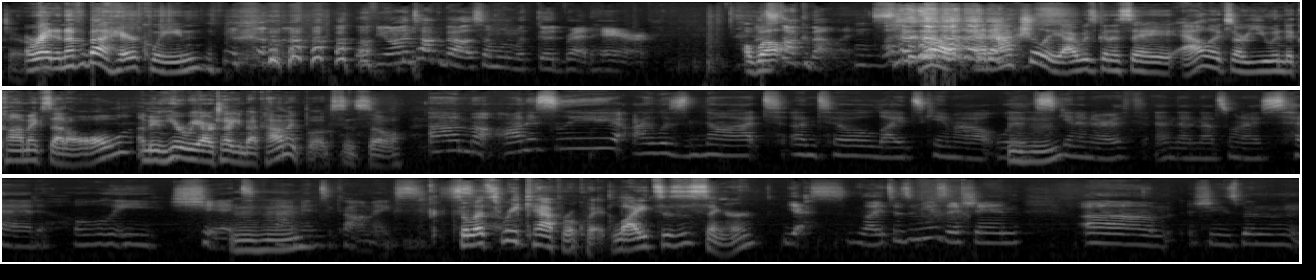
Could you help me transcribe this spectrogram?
terrible. All right, enough about Hair Queen. well, if you want to talk about someone with good red hair, Oh, let's well, talk about Lights. well, and actually, I was going to say, Alex, are you into comics at all? I mean, here we are talking about comic books, and so. Um, honestly, I was not until Lights came out with Mhm. Skin and Earth, and then that's when I said, "Holy shit, Mhm. I'm into comics." So let's recap real quick. Lights is a singer. Yes, Lights is a musician. Um, she's been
